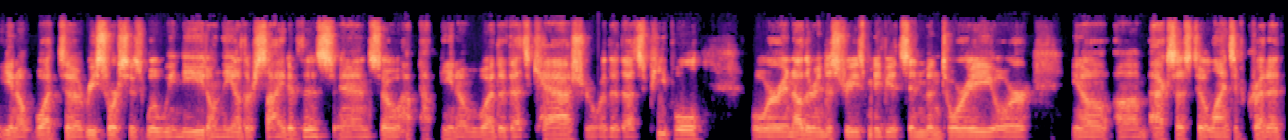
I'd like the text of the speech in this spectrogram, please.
you know what uh, resources will we need on the other side of this? And so you know whether that's cash or whether that's people or in other industries maybe it's inventory or you know um, access to lines of credit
